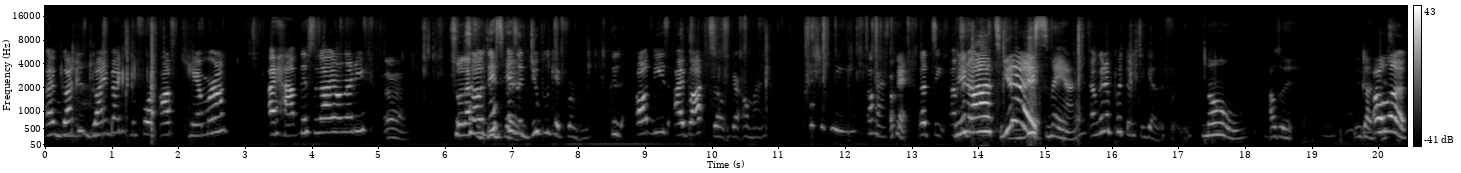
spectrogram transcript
I've got this blind bags before off camera. I have this guy already. Uh, so that's so this is a duplicate for me because all these I bought, so they're all mine. Precious me. Okay, Okay. let's see. I'm We gonna got Yes. this man. I'm gonna put them together for you. No, I'll do it. We got Oh this. look,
